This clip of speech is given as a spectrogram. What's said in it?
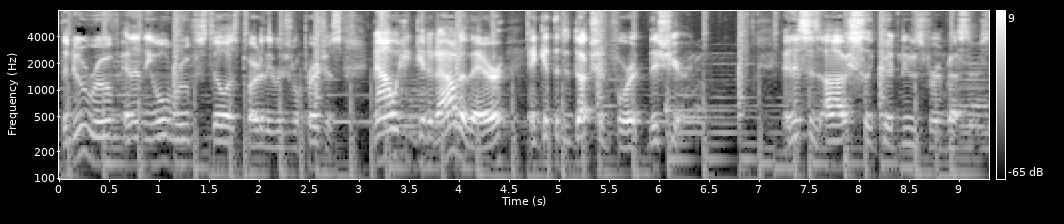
The new roof and then the old roof still as part of the original purchase. Now we can get it out of there and get the deduction for it this year. And this is obviously good news for investors.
